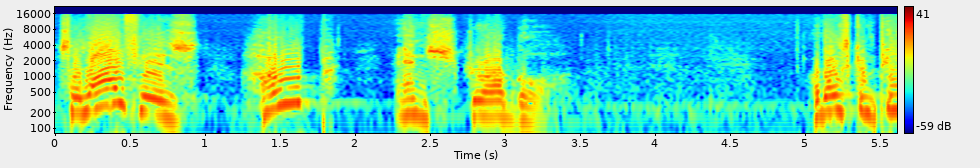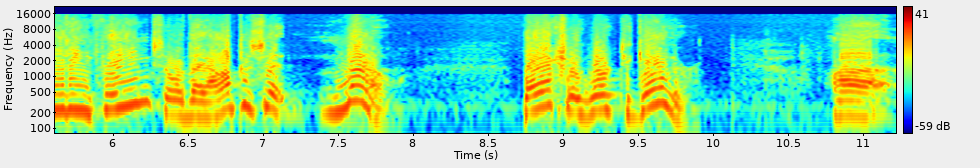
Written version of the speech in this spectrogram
So life is hope and struggle. Are those competing themes or are they opposite? No. They actually work together. Uh,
